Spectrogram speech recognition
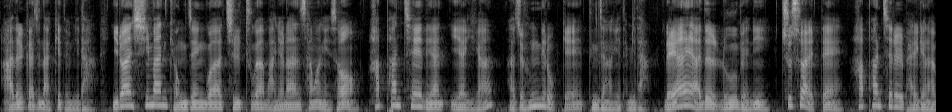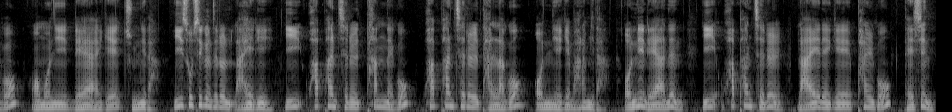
아들까지 낳게 됩니다. 이러한 심한 경쟁과 질투가 만연한 상황에서 합한체에 대한 이야기가 아주 흥미롭게 등장하게 됩니다. 레아의 아들 루벤이 추수할 때 합한체를 발견하고 어머니 레아에게 줍니다. 이 소식을 들은 라헬이 이 화판체를 탐내고 화판체를 달라고 언니에게 말합니다. 언니 레아는 이 화판체를 라헬에게 팔고 대신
